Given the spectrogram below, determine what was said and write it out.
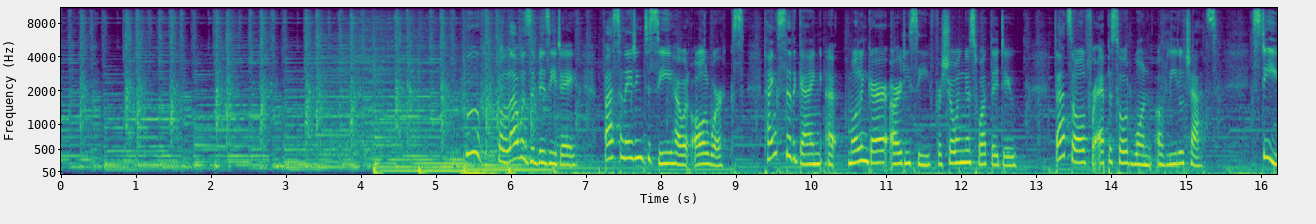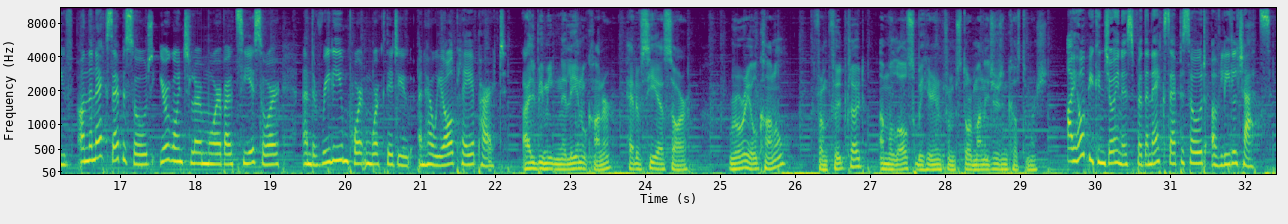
Well, that was a busy day. Fascinating to see how it all works. Thanks to the gang at Mullingar RDC for showing us what they do. That's all for episode one of Lidl Chats. Steve, on the next episode, you're going to learn more about CSR and the really important work they do and how we all play a part. I'll be meeting Elaine O'Connor, head of CSR, Rory O'Connell from Food Cloud, and we'll also be hearing from store managers and customers. I hope you can join us for the next episode of Lidl Chats.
